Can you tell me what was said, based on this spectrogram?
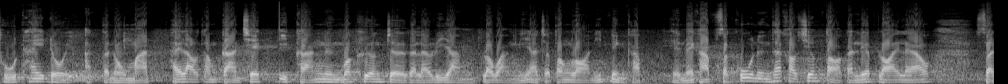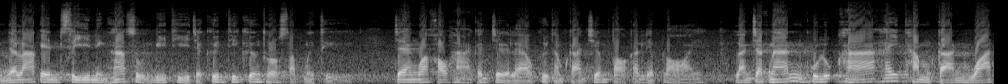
ทูธให้โดยอัตโนมัติ ให้เราทำการเช็คอีกครั้งหนึ่งว่าเครื่องเจอกันแล้วหรือยัง ระหว่างนี้อาจจะต้องรอนิดนึงครับ เห็นไหมครับ สักครู่หนึ่งถ้าเขาเชื่อมต่อกันเรียบร้อยแล้ว สัญลักษณ์ NC 150 BT จะขึ้นที่เครื่องโทรศัพท์มือถือ แจ้งว่าเขาหากันเจอแล้ว คือทำการเชื่อมต่อกันเรียบร้อย หลังจากนั้นคุณลูกค้าให้ทำการวัด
